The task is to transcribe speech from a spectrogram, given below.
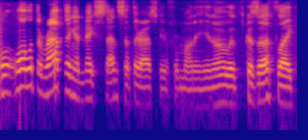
Well, well, with the rap thing, it makes sense that they're asking for money, you know, because that's like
